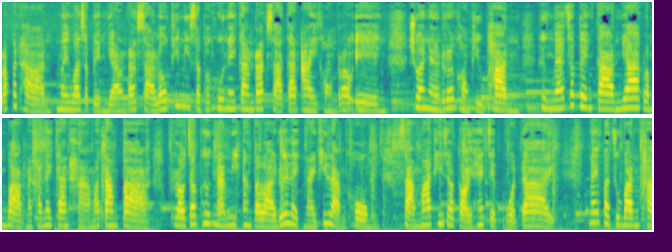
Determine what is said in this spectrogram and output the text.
รับประทาน ไม่ว่าจะเป็นยารักษาโรคที่มีสรรพคุณในการรักษาการไอของเราเอง ช่วยในเรื่องของผิวพรรณถึงแม้จะเป็นการยากลำบากนะคะ ในการหามาตามป่า เพราะเจ้าผึ้งนั้นมีอันตรายด้วยเหล็กในที่แหลมคม สามารถที่จะต่อยให้เจ็บปวดได้ ในปัจจุบันค่ะ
